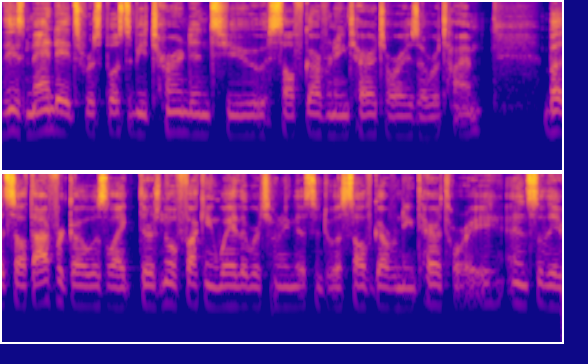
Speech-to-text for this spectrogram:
these mandates were supposed to be turned into self-governing territories over time. But South Africa was like, there's no fucking way that we're turning this into a self-governing territory, and so they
